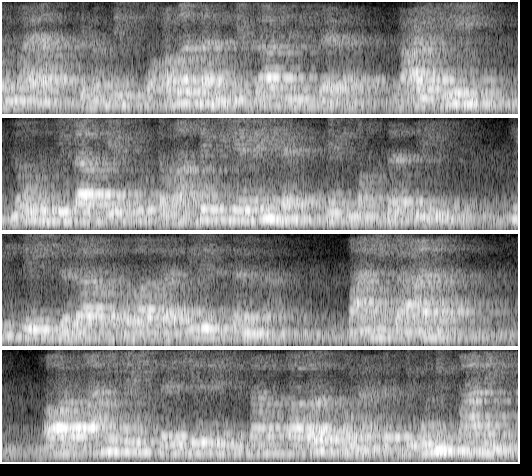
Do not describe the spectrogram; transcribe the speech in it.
فرمایا کہ ہم نے اس کو ابسن بیکار نہیں پیدا ہے نعوذ باللہ کھیل کو تماشے کے لیے نہیں ہے، ایک مقصد کے لیے۔ اس لیے اس جگہ پر ہوا کا تیز کرنا۔ پانی کا آنا اور پانی میں اس طریقے سے انسانوں کا ورک ہونا، جبکہ وہی پانی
